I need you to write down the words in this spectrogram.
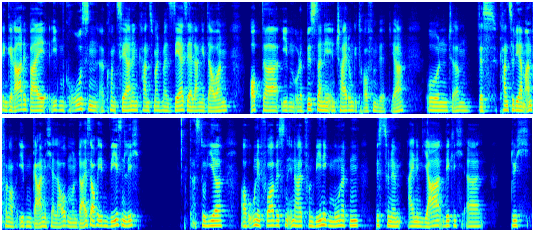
denn gerade bei eben großen äh, Konzernen kann es manchmal sehr, sehr lange dauern, ob da eben oder bis da eine Entscheidung getroffen wird, ja. Und ähm, das kannst du dir am Anfang auch eben gar nicht erlauben. Und da ist auch eben wesentlich, dass du hier auch ohne Vorwissen innerhalb von wenigen Monaten bis zu einem, einem Jahr wirklich äh, durch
